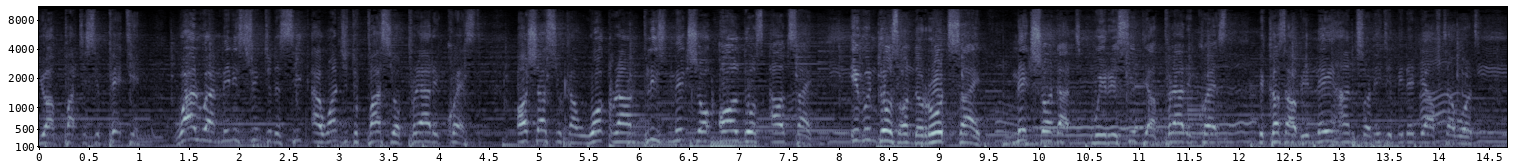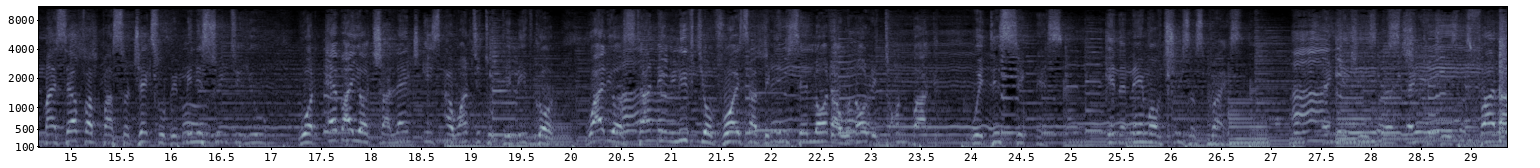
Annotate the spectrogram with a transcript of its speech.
you are participating. While we are ministering to the sick, I want you to pass your prayer request. Ushers, you can walk around. Please make sure all those outside, even those on the roadside, make sure that we receive their prayer request because I'll be laying hands on it immediately afterwards. Myself and Pastor Jakes will be ministering to you. Whatever your challenge is, I want you to believe God. While you're standing, lift your voice and begin to say, Lord, I will not return back with this sickness. In the name of Jesus Christ. Thank you, Jesus. Thank you, Jesus. Father,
